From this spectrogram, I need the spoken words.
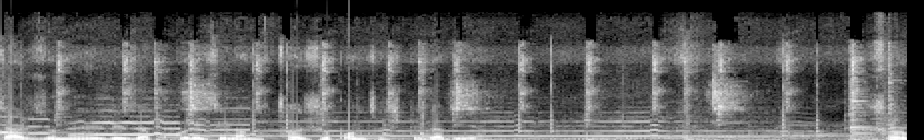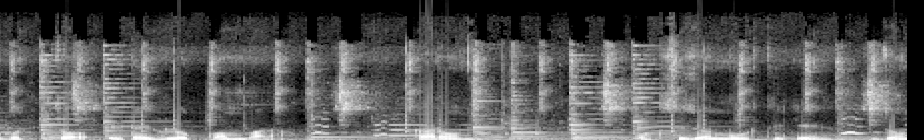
চারজনে রিজার্ভ করেছিলাম ছয়শো পঞ্চাশ টাকা দিয়ে। সর্বোচ্চ এটাই হলো কম ভাড়া, কারণ অক্সিজেন থেকে জন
